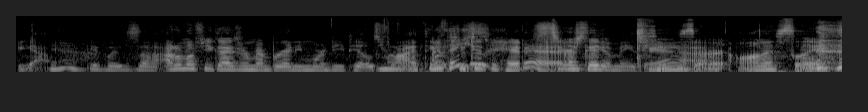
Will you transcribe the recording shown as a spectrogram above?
yeah, yeah. it was uh, i don't know if you guys remember any more details from No, I it, think but I think it's you hit it. a seriously good amazing teaser honestly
